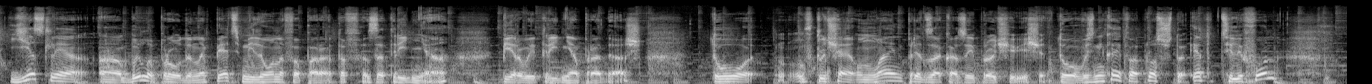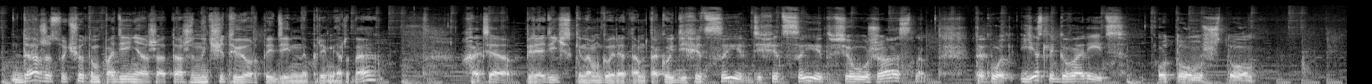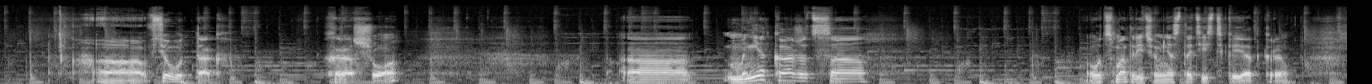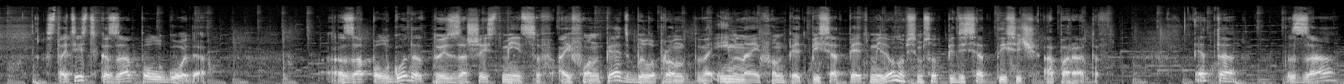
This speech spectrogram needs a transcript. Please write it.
если а, было продано 5 миллионов аппаратов за 3 дня, первые 3 дня продаж, то, включая онлайн предзаказы и прочие вещи, то возникает вопрос, что этот телефон, даже с учетом падения ажиотажа на четвертый день, например, да, Хотя периодически нам говорят, там такой дефицит, дефицит, все ужасно. Так вот, если говорить о том, что э, все вот так хорошо, э, мне кажется, вот смотрите, у меня статистика я открыл. Статистика за полгода за полгода, то есть за 6 месяцев iPhone 5 было продано именно iPhone 5 55 миллионов 750 тысяч аппаратов. Это за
